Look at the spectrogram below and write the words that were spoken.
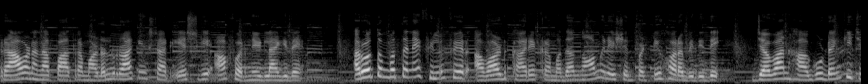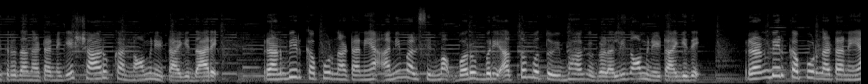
ರಾವಣನ ಪಾತ್ರ ಮಾಡಲು ರಾಕಿಂಗ್ ಸ್ಟಾರ್ ಯಶ್ಗೆ ಆಫರ್ ನೀಡಲಾಗಿದೆ. ಅರವತ್ತೊಂಬತ್ತನೇ ಫಿಲ್ಮ್ಫೇರ್ ಅವಾರ್ಡ್ ಕಾರ್ಯಕ್ರಮದ ನಾಮಿನೇಷನ್ ಪಟ್ಟಿ ಹೊರಬಿದ್ದಿದೆ. ಜವಾನ್ ಹಾಗೂ ಡಂಕಿ ಚಿತ್ರದ ನಟನೆಗೆ ಶಾರುಖ್ ಖಾನ್ ನಾಮಿನೇಟ್ ಆಗಿದ್ದಾರೆ. ರಣಬೀರ್ ಕಪೂರ್ ನಟನೆಯ ಅನಿಮಲ್ ಸಿನಿಮಾ ಬರೋಬ್ಬರಿ ಹತ್ತೊಂಬತ್ತು ವಿಭಾಗಗಳಲ್ಲಿ ನಾಮಿನೇಟ್ ಆಗಿದೆ. ರಣಬೀರ್ ಕಪೂರ್ ನಟನೆಯ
